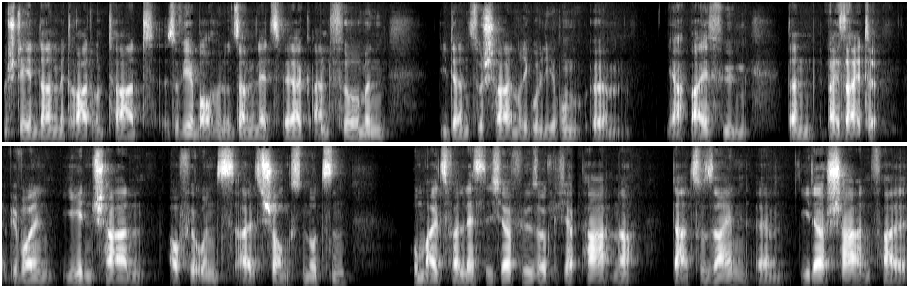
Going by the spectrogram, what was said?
und stehen dann mit Rat und Tat, sowie aber auch mit unserem Netzwerk an Firmen, die dann zur Schadenregulierung ähm, ja, beifügen, dann beiseite. Wir wollen jeden Schaden auch für uns als Chance nutzen, um als verlässlicher, fürsorglicher Partner da zu sein. Ähm, jeder Schadenfall,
